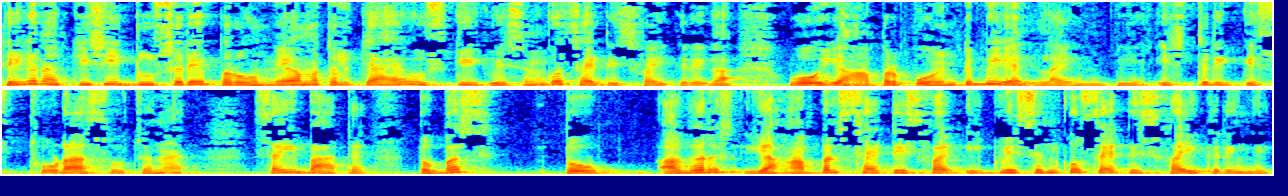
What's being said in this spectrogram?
ठीक है ना? किसी दूसरे पर होने का मतलब क्या है? उसकी इक्वेशन को सेटिस्फाई करेगा। वो यहाँ पर पॉइंट भी है लाइन भी है। इस तरीके से थोड़ा सोचना है। सही बात है। तो बस तो अगर यहाँ पर सेटिस्फाई इक्वेशन को सेटिस्फाई करेंगे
